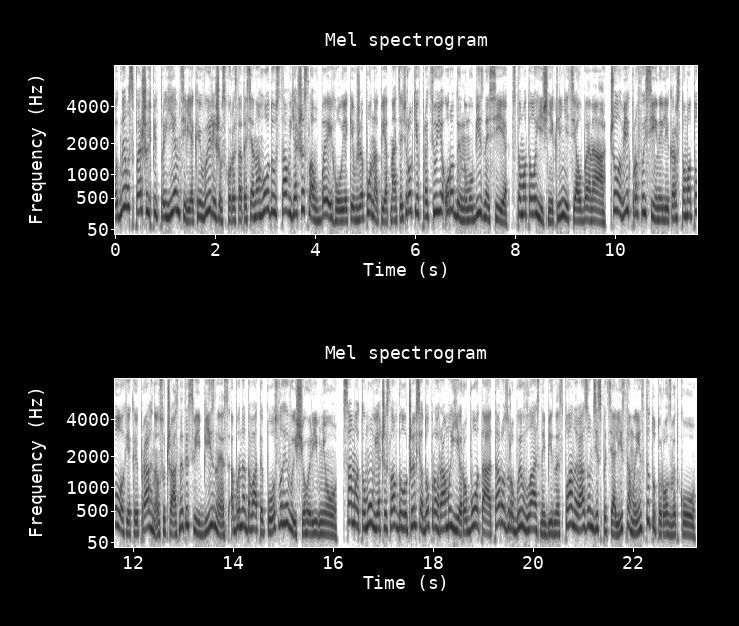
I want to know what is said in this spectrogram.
Одним з перших підприємців, який вирішив скористатися нагодою, став В'ячеслав Бейгул, який вже понад 15 років працює у родинному бізнесі стоматологічній клініці Албена. Чоловік професійний лікар-стоматолог, який прагне осучаснити свій бізнес, аби надавати послуги вищого рівню. Саме тому В'ячеслав долучився до програми Є робота та розробив власний бізнес-план разом зі спеціалістами інституту розвитку.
